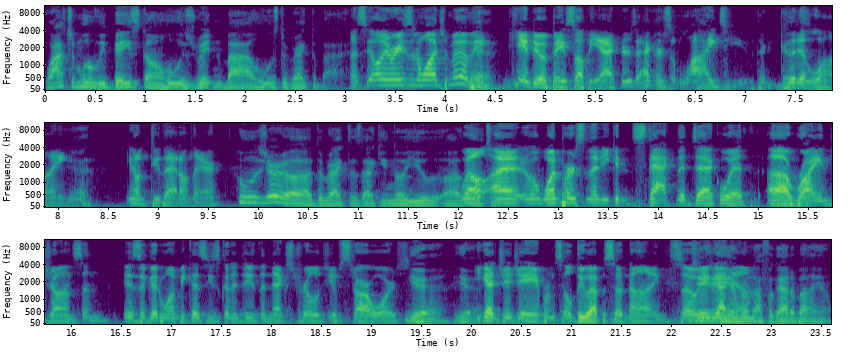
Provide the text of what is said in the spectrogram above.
watch a movie based on who is written by who is directed by That's the only reason to watch a movie. Yeah. You can't do it based off the actors. Actors lie to you. They're good at lying. yeah You don't do that on there. Who's your uh, directors? Like you know, you uh, Well? I, one person that you can stack the deck with, uh, Rian Johnson, is a good one because he's going to do the next trilogy of Star Wars. yeah, yeah. You got J.J. Abrams; he'll do Episode Nine. So you J.J. got Abrams. him. I forgot about him.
